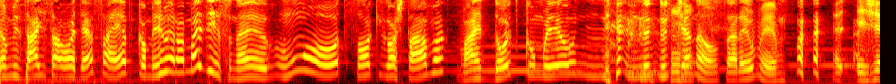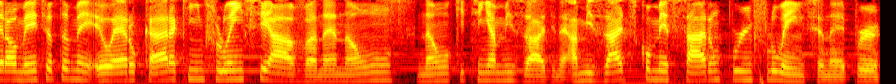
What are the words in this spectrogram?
amizade Star Wars dessa época mesmo era mais isso, né? Um ou outro só que gostava, mas doido como eu, não tinha não, só era eu mesmo. E geralmente eu também, eu era o cara que influenciava, né? Não, não que tinha amizade, né? Amizades começaram por influência, né? Por,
